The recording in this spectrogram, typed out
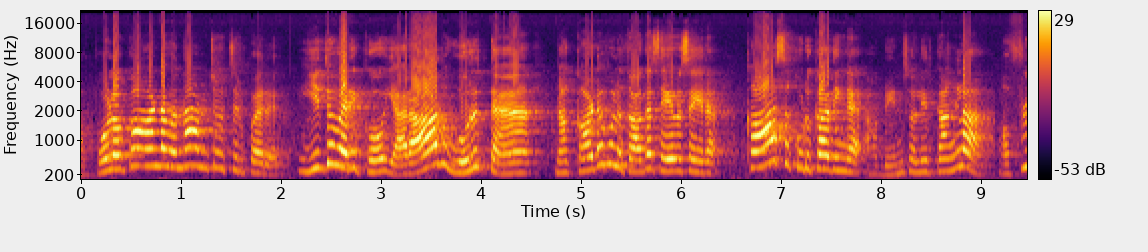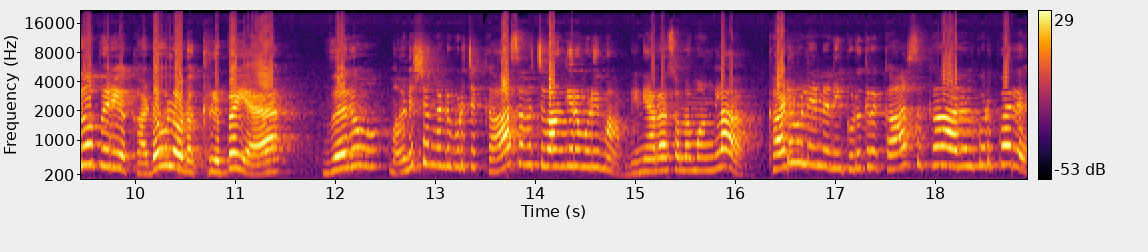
அப்போலோக்கும் ஆண்டவன் தான் அனுப்பிச்சு வச்சிருப்பாரு. இது வரைக்கும் யாராவது ஒருத்தன் நான் கடவுளுக்காக சேவை செய்கிறேன் காசு கொடுக்காதீங்க அப்படின்னு சொல்லியிருக்காங்களா? அவ்வளோ பெரிய கடவுளோட கிருபைய வெறும் மனுஷன் கண்டுபிடிச்ச காசை வச்சு வாங்கிட முடியுமா அப்படின்னு யாராவது சொல்லுவாங்களா? கடவுள் என்ன நீ கொடுக்குற காசுக்கா அருள் கொடுப்பாரு?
